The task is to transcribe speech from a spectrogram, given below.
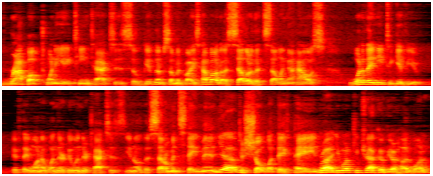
wrap up 2018 taxes. So give them some advice. How about a seller that's selling a house? What do they need to give you if they want to when they're doing their taxes? You know, the settlement statement Yeah. to show what they've paid. Right. You want to keep track of your HUD one,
